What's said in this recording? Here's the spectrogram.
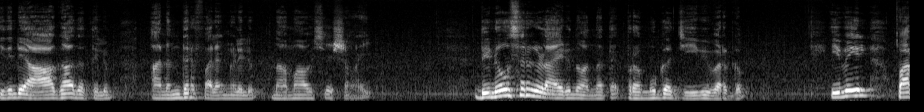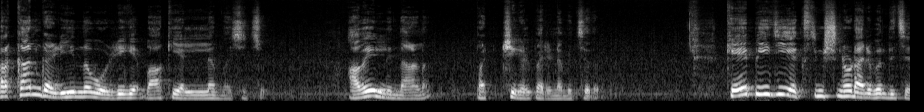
ഇതിന്റെ ആഘാതത്തിലും അനന്തരഫലങ്ങളിലും നാമാവശേഷമായി. ദിനോസറുകളായിരുന്നു അന്നത്തെ പ്രമുഖ ജീവിവർഗം ഇവയിൽ പറക്കാൻ കഴിയുന്നവ ഒഴികെ ബാക്കിയെല്ലാം നശിച്ചു. അവയിൽ നിന്നാണ് പക്ഷികൾ പരിണമിച്ചത്. കെ പി ജി എക്സ്റ്റിങ്ഷനോടനുബന്ധിച്ച്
